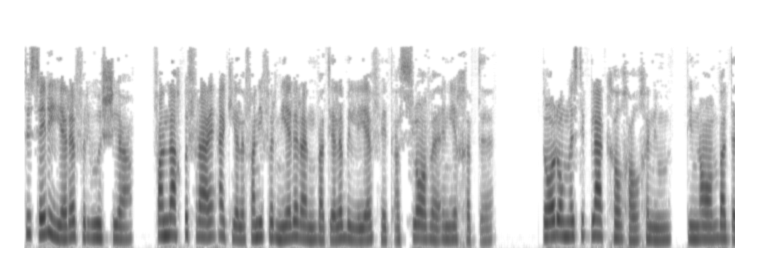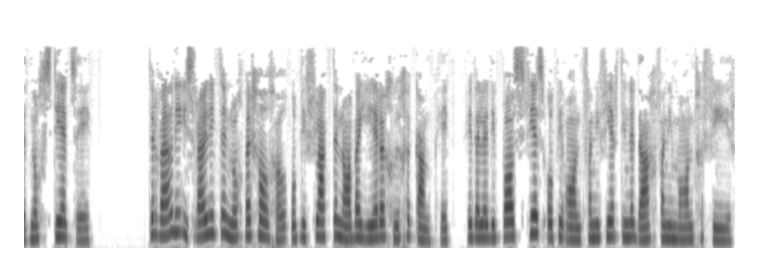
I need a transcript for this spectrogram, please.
Toe sê die Heere vir Joshua, Vandaag bevrij ik jullie van die vernedering wat jullie beleef het als slaven in Egypte. Daarom is die plek Gilgal genoemd, die naam wat dit nog steeds het. Terwijl die Israëlieten nog bij Gilgal op die vlakte na bij Jericho gekamp het, het hulle die paasfeest op die aand van die veertiende dag van die maand gevier.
